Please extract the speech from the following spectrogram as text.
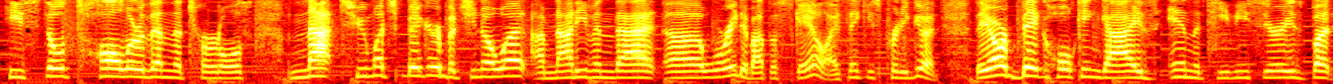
he's still taller than the turtles. Not too much bigger, but you know what? I'm not even that uh, worried about the scale. I think he's pretty good. They are big, hulking guys in the TV series, but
